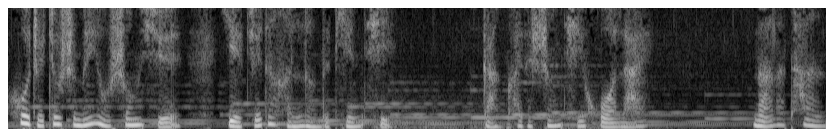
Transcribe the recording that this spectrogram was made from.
或者就是没有霜雪，也觉得很冷的天气，赶快的生起火来，拿了炭，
